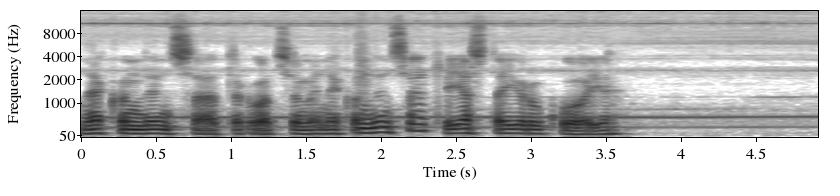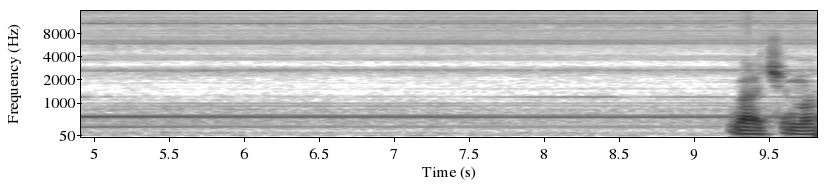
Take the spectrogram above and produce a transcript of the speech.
на конденсатор. Оце у мене конденсатор, я стаю рукою. Бачимо,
